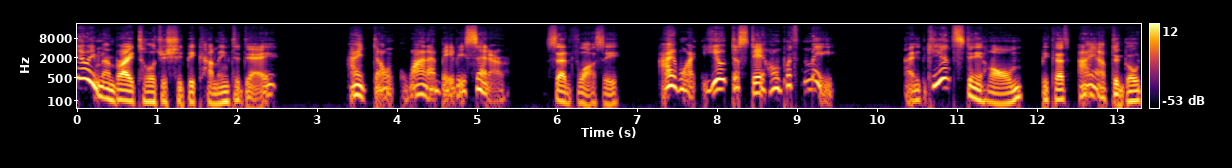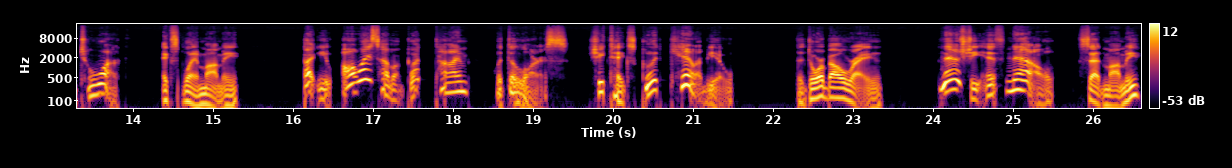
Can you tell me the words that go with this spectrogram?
You remember I told you she'd be coming today? I don't want a babysitter, said Flossie. I want you to stay home with me. I can't stay home because I have to go to work, explained Mommy. But you always have a good time with Dolores. She takes good care of you. The doorbell rang. There she is now, said Mommy.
